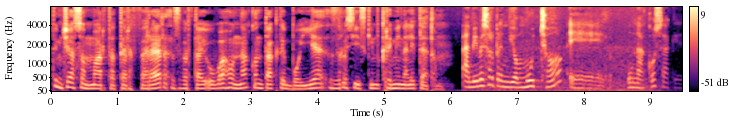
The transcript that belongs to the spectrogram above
Тим часом Марта Терферер звертає увагу на контакти Боє з російським криміналітетом. A mí me sorprendió mucho eh, una cosa que...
